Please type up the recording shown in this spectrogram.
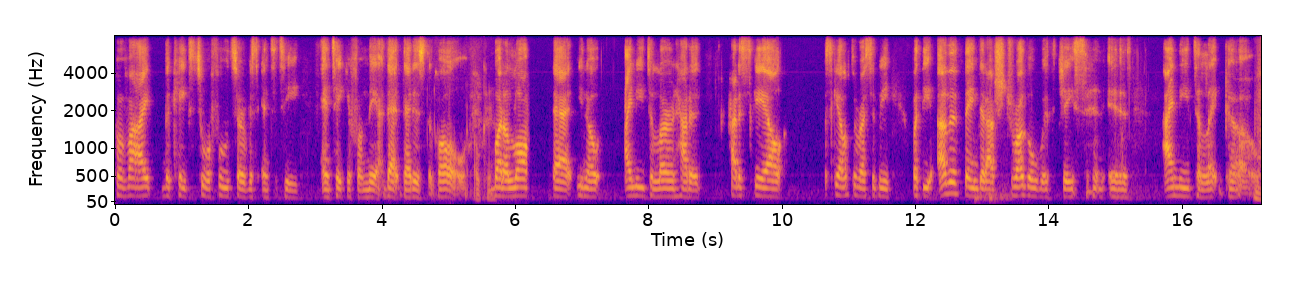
provide the cakes to a food service entity, and take it from there. That that is the goal. Okay. But along that, you know, I need to learn how to how to scale scale up the recipe. But the other thing that I've struggled with, Jason, is I need to let go.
